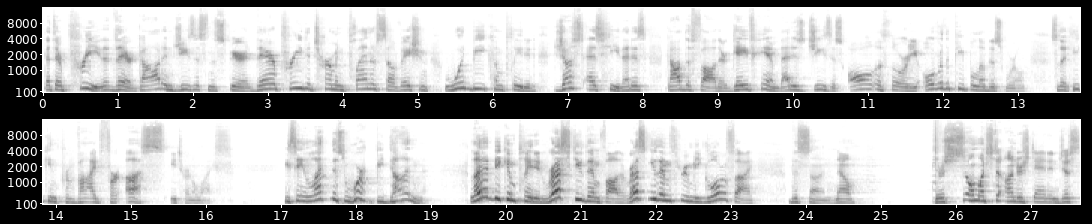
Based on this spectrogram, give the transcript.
that their pre, that their, God and Jesus and the Spirit, their predetermined plan of salvation would be completed just as He, that is God the Father, gave Him, that is Jesus, all authority over the people of this world so that He can provide for us eternal life. He's saying, let this work be done. Let it be completed. Rescue them, Father. Rescue them through me. Glorify the Son. Now, there's so much to understand in just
